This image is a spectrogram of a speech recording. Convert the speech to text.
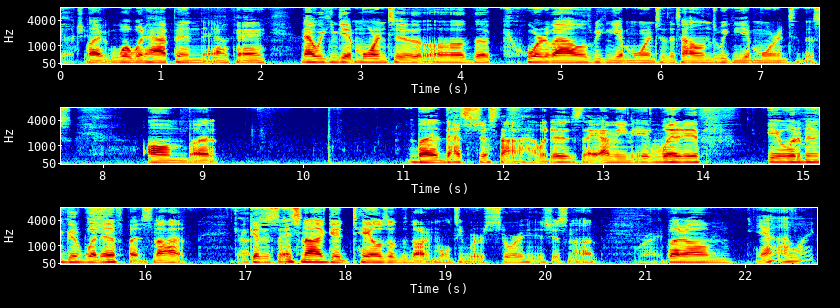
Gotcha. Like what would happen? Okay, now we can get more into uh, the Court of Owls. We can get more into the Talons. We can get more into this. Um, but but that's just not how it is. Like I mean, it, what if it would have been a good what if, but it's not because it's it's not a good Tales of the Dark Multiverse story. It's just not. right. But um, yeah, I like.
